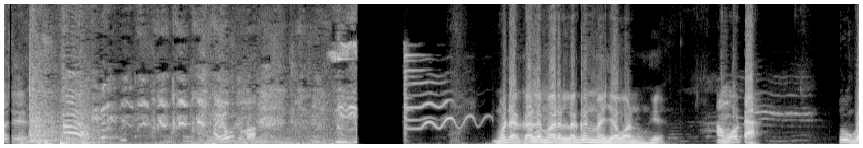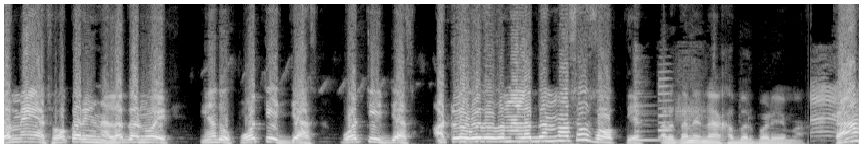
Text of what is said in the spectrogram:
હશે. મોટા કાલે મારે લગ્નમાં જવાનું છે. આ મોટા તું ગમે અહીંયા છોકરીના લગ્ન હોય ત્યાં તું પહોંચી જ જાસ પહોંચી જ જાસ. આટલો બધો તને લગ્ન નો શું શોખ છે? અરે તને ના ખબર પડે એમાં. હા?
